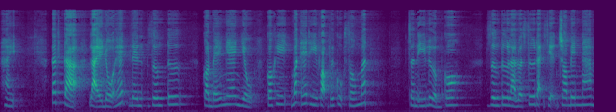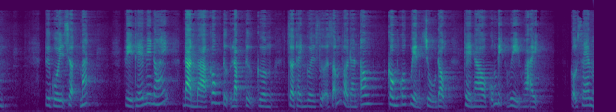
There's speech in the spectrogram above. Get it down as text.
Hay, tất cả lại đổ hết lên Dương Tư, còn bé nghe nhiều có khi mất hết hy vọng với cuộc sống mất. Chân ý lườm cô, Dương Tư là luật sư đại diện cho bên Nam. Tư côi trợn mắt, vì thế mới nói đàn bà không tự lập tự cường, trở thành người dựa dẫm vào đàn ông, không có quyền chủ động, thể nào cũng bị hủy hoại. Cậu xem,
